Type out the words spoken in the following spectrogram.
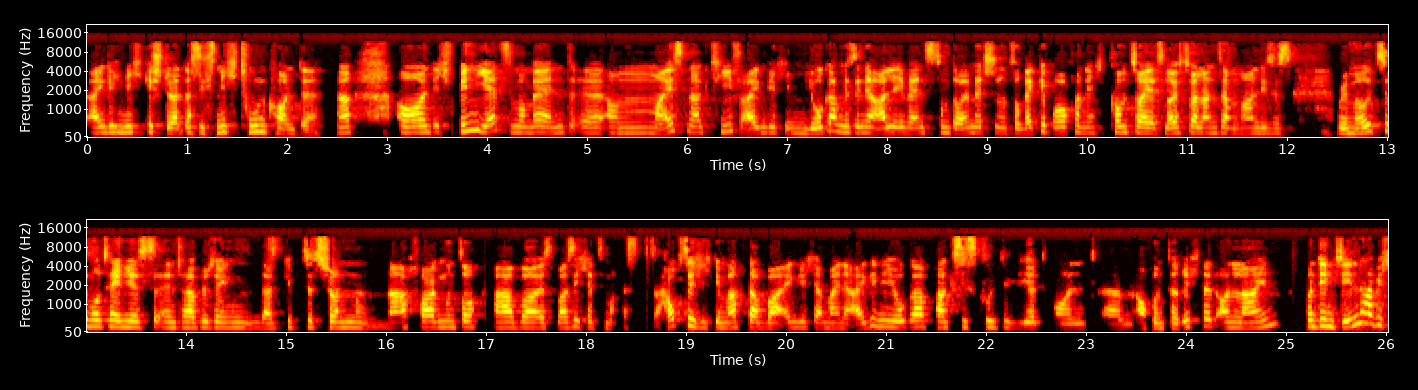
eigentlich nicht gestört, dass ich es nicht tun konnte. Ja? Und ich bin jetzt im Moment äh, am meisten aktiv eigentlich im Yoga. Wir sind ja alle Events zum Dolmetschen und so weggebrochen. Ich komme zwar jetzt, läuft zwar langsam an, dieses Remote Simultaneous Interpreting, da gibt es jetzt schon Nachfragen und so. Aber es, was ich jetzt hauptsächlich gemacht habe, war eigentlich meine eigene Yoga-Praxis kultiviert und ähm, auch unterrichtet online. Und den Gin habe ich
